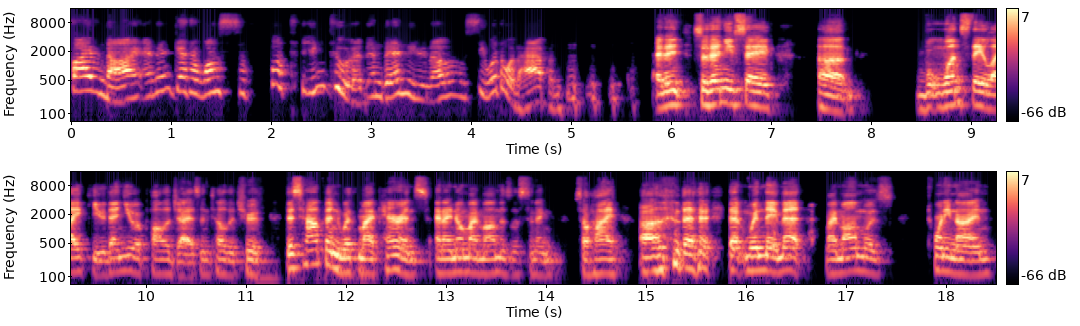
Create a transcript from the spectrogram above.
five nine, and then get one foot into it, and then you know see what would happen. and then so then you say. Um, once they like you, then you apologize and tell the truth. This happened with my parents, and I know my mom is listening. So hi. Uh, that that when they met, my mom was 29,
